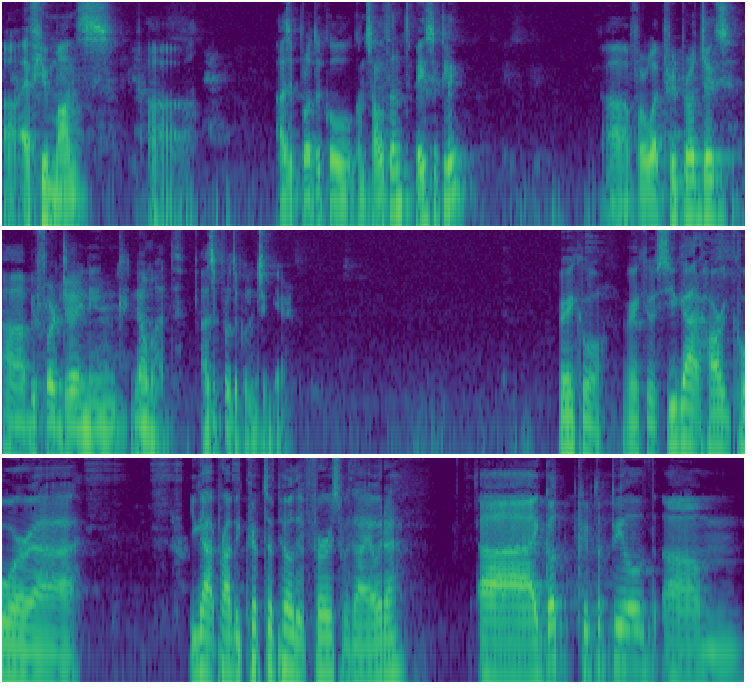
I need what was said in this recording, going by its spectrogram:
uh, a few months uh, as a protocol consultant, basically uh, for Web3 projects uh, before joining Nomad as a protocol engineer. Very cool. Very cool. So you got hardcore, uh, you got probably crypto pilled at first with IOTA? Uh, I got crypto pilled. Um,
